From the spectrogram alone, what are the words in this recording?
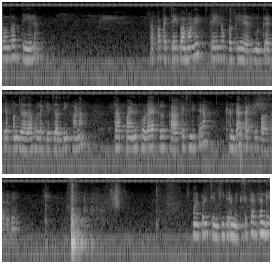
ਸਰੋਂ ਦਾ ਤੇਲ। ਆਪਾਂ ਕੱਚਾ ਹੀ ਪਾਵਾਂਗੇ। ਕਈ ਲੋਕਾਂ ਕੀ ਅੱਜ ਆਪਾਂ ਨੂੰ ਜ਼ਿਆਦਾ ਹੋ ਲੱਗੇ ਜਲਦੀ ਖਾਣਾ, ਤਾਂ ਆਪਾਂ ਇਹਨੂੰ ਥੋੜਾ ਜਿਹਾ ਕਲਕਾ ਕੇ ਚੰਗੀ ਤਰ੍ਹਾਂ ਠੰਡਾ ਕਰਕੇ ਪਾ ਸਕਦੇ ਹਾਂ। ਹੁਣ ਆਪਾਂ ਚੰਗੀ ਤਰ੍ਹਾਂ ਮਿਕਸ ਕਰ ਦਾਂਗੇ।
